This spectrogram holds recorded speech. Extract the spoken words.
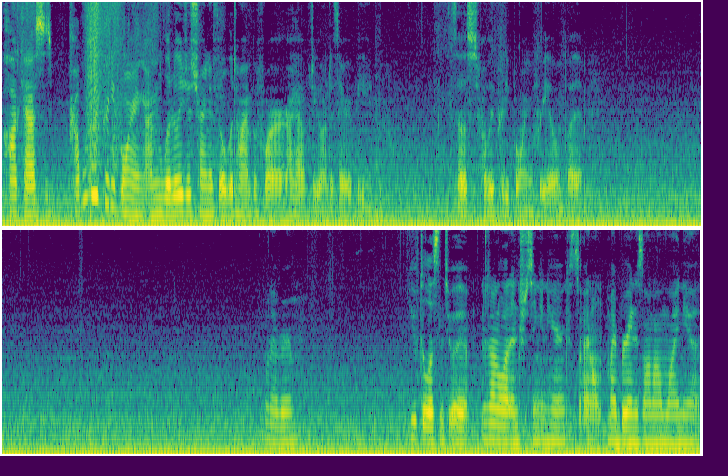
podcast is probably pretty boring. I'm literally just trying to fill the time before I have to go into therapy. So this is probably pretty boring for you, but whatever. You have to listen to it. There's not a lot interesting in here because I don't. My brain is not online yet.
